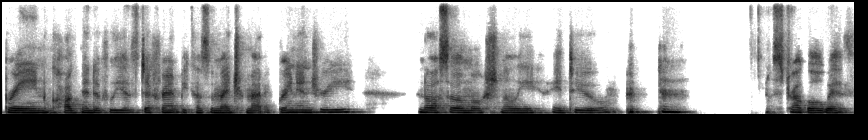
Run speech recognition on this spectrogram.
brain cognitively is different because of my traumatic brain injury. And also emotionally, I do struggle with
